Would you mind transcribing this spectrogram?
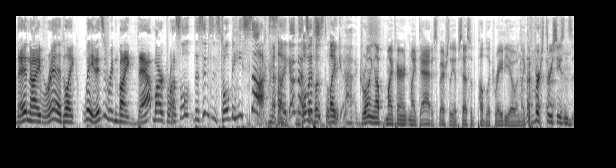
then I read like, wait, this is written by that Mark Russell. The Simpsons told me he sucks. like, I'm not well, supposed that's to like like uh, growing up. My parent, my dad, especially obsessed with public radio, and like the first three seasons,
